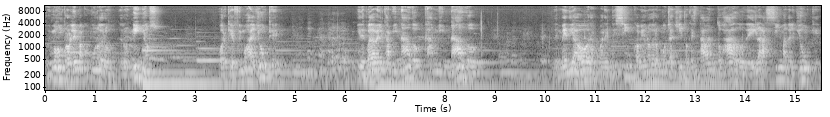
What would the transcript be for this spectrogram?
tuvimos un problema con uno de los, de los niños porque fuimos al yunque y después de haber caminado, caminado media hora, 45, había uno de los muchachitos que estaba antojado de ir a la cima del yunque,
